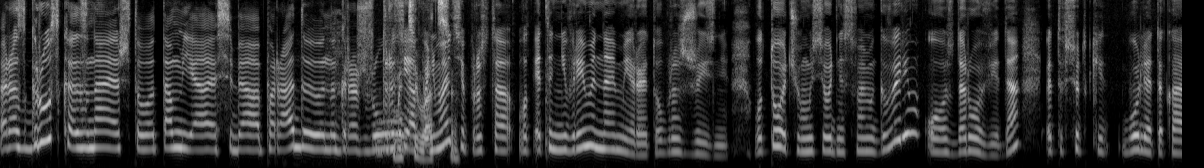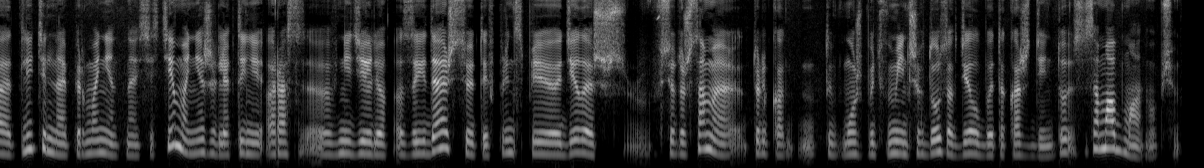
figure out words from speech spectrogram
разгрузка, зная, что вот там я себя порадую, награжу. Друзья, Мотивация. понимаете, просто вот это не временная мера, это образ жизни. Вот то, о чем мы сегодня с вами говорим, о здоровье, да, это все-таки более такая длительная, перманентная система, нежели ты не раз э, в неделю заедаешь все это и, в принципе, делаешь все то же самое, только ты, может быть, в меньших дозах делал бы это каждый день. То есть самообман, в общем.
